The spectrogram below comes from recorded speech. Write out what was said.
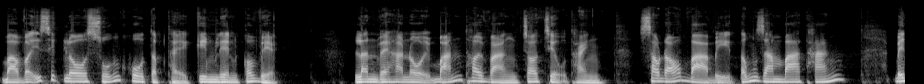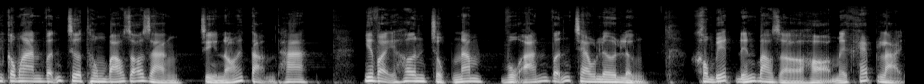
Bà vẫy xích lô xuống khu tập thể Kim Liên có việc. Lần về Hà Nội bán thoi vàng cho Triệu Thành. Sau đó bà bị tống giam 3 tháng. Bên công an vẫn chưa thông báo rõ ràng, chỉ nói tạm tha. Như vậy hơn chục năm, vụ án vẫn treo lơ lửng. Không biết đến bao giờ họ mới khép lại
